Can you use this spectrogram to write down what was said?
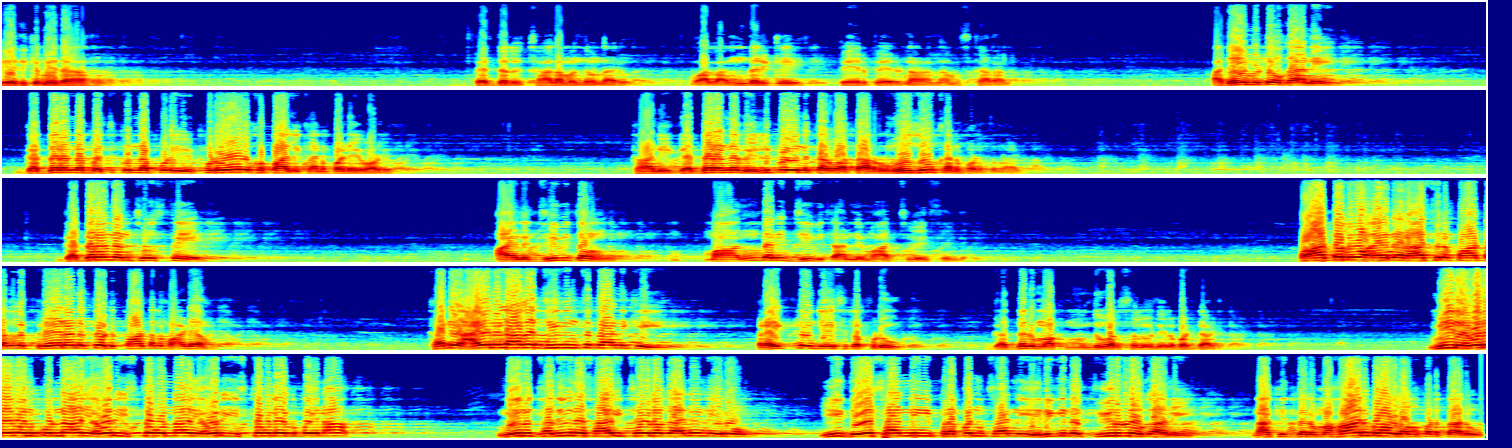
వేదిక మీద పెద్దలు చాలా మంది ఉన్నారు. వాళ్ళందరికీ పేరు పేరున నమస్కారాలు. అదేమిటో కానీ గద్దరన్న బతికున్నప్పుడు ఎప్పుడో ఒక పాలి కనపడేవాడు. కానీ గద్దరన్న వెళ్ళిపోయిన తర్వాత రోజూ కనపడుతున్నాడు. గద్దరన్నను చూస్తే ఆయన జీవితం మా అందరి జీవితాన్ని మార్చివేసింది. పాటలు ఆయన రాసిన పాటలను ప్రేరణతోటి పాటలు పాడాం. కానీ ఆయనలాగా జీవించడానికి ప్రయత్నం చేసేటప్పుడు గద్దరు మాకు ముందు వరుసలో నిలబడ్డాడు. మీరెవరేమనుకున్నా ఎవరు ఇష్టం ఉన్నా ఎవరు ఇష్టం లేకపోయినా నేను చదివిన సాహిత్యంలో కానీ నేను ఈ దేశాన్ని ఈ ప్రపంచాన్ని ఎరిగిన తీరులో కానీ నాకు ఇద్దరు మహానుభావులు అగపడతారు.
